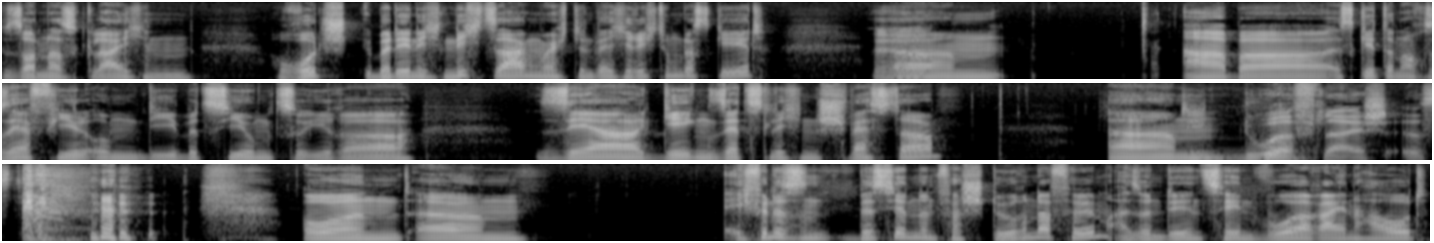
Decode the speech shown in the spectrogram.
sondersgleichen rutscht, über den ich nicht sagen möchte, in welche Richtung das geht. Ja. Ähm, aber es geht dann auch sehr viel um die Beziehung zu ihrer sehr gegensätzlichen Schwester. die Ähm, nur Fleisch ist. und ähm, ich finde es ist ein bisschen ein verstörender Film. Also in den Szenen, wo er reinhaut,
